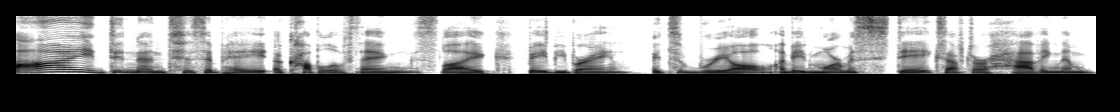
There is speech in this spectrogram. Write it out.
I didn't anticipate a couple of things like baby brain. It's real. I made more mistakes after having them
